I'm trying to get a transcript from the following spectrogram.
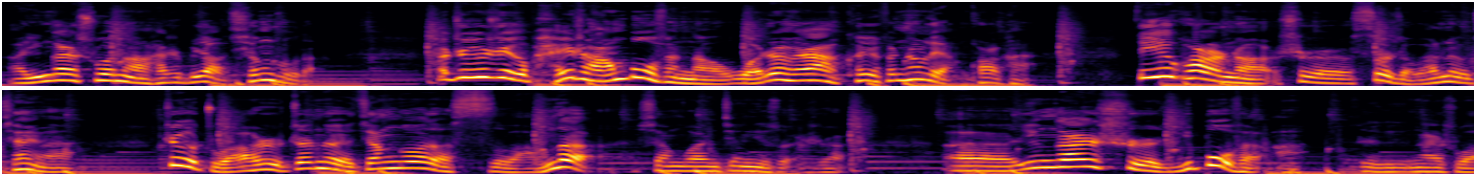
啊，应该说呢还是比较清楚的。那至于这个赔偿部分呢，我认为啊可以分成两块看。第一块呢是四十九万六千元，这个主要是针对江哥的死亡的相关经济损失，呃，应该是一部分啊，这个应该说，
